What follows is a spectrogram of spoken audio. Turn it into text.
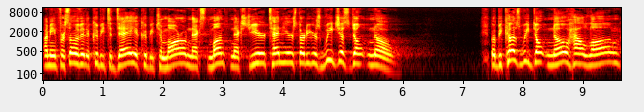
I mean, for some of it, it could be today, it could be tomorrow, next month, next year, 10 years, 30 years. We just don't know. But because we don't know how long,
